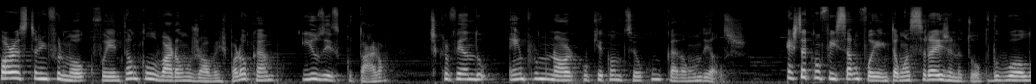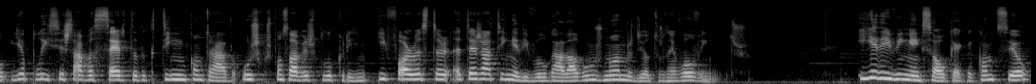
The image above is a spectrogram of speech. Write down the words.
Forrester informou que foi então que levaram os jovens para o campo e os executaram, descrevendo em pormenor o que aconteceu com cada um deles. Esta confissão foi então a cereja no topo do bolo e a polícia estava certa de que tinha encontrado os responsáveis pelo crime e Forrester até já tinha divulgado alguns nomes de outros envolvidos. E adivinhem só o que é que aconteceu?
